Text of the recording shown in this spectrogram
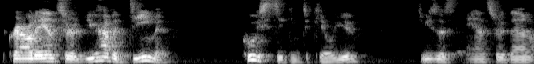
The crowd answered, You have a demon. Who is seeking to kill you? Jesus answered them,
